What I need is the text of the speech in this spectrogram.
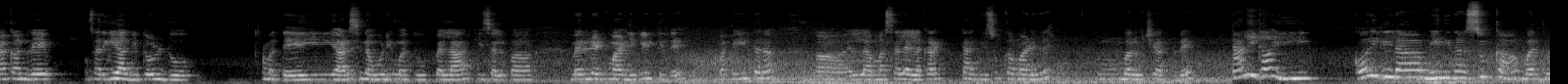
ಯಾಕಂದರೆ ಸರಿಯಾಗಿ ತೊಳೆದು, ಮತ್ತು ಈ ಅರಸಿನ ಹುಡಿ ಮತ್ತು ಉಪ್ಪೆಲ್ಲ ಹಾಕಿ ಸ್ವಲ್ಪ ಮೆರಿನೇಟ್ ಮಾಡಲಿಕ್ಕೆ ಇಟ್ಟಿದ್ದೆ. ಮತ್ತು ಈ ಥರ ಎಲ್ಲ ಮಸಾಲೆ ಎಲ್ಲ ಕರೆಕ್ಟಾಗಿ ಸುಕ್ಕ ಮಾಡಿದರೆ ತುಂಬ ರುಚಿ ಆಗ್ತದೆ. ನಾನೀಗ ಈ ಕೋರಿಗಿಡ ಮೀನಿನ ಸುಕ್ಕ ಮತ್ತು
